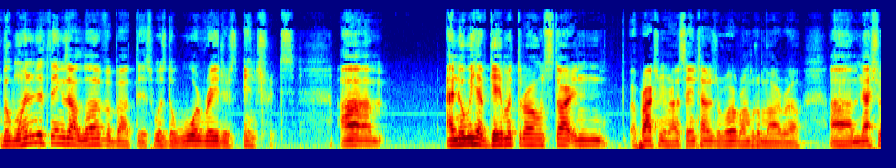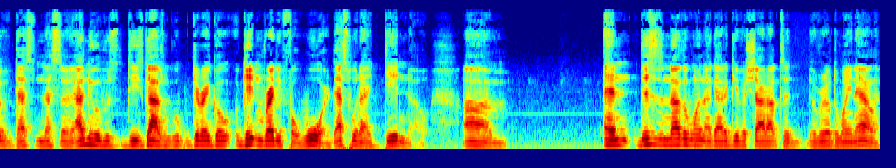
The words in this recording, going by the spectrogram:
But one of the things I love about this was the War Raiders entrance. Um, I know we have Game of Thrones starting approximately around the same time as the Royal Rumble tomorrow. Um, not sure if that's necessary. I knew it was these guys were getting ready, go, getting ready for war. That's what I did know. Um, and this is another one I got to give a shout out to the real Dwayne Allen.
